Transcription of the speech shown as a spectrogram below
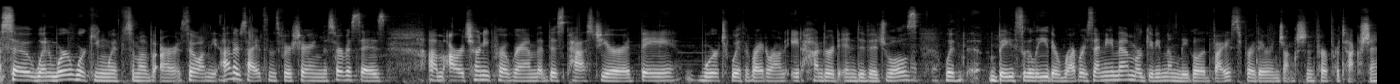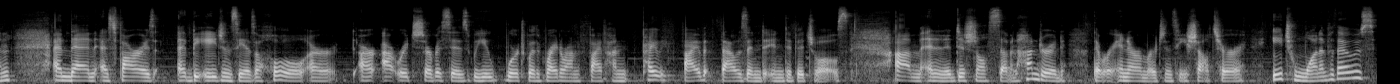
So when we're working with some of our, so on the other side, since we're sharing the services, um, our attorney program this past year, they worked with right around 800 individuals okay. with basically either representing them or giving them legal advice for their injunction for protection. And then as far as uh, the agency as a whole, our, our outreach services, we worked with right around 5,000 individuals um, and an additional 700 that were in our emergency shelter. Each one of those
